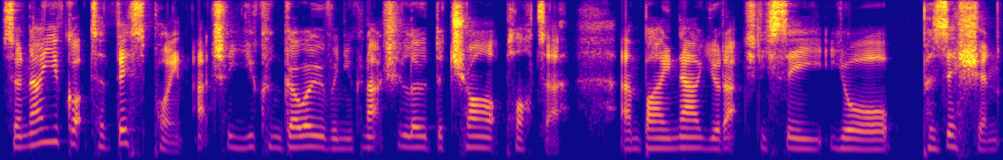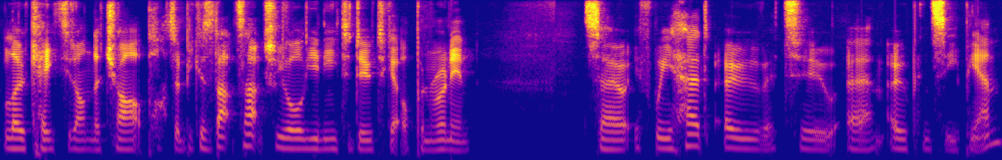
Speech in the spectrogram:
So now you've got to this point, actually you can go over and you can actually load the chart plotter. And by now you'd actually see your position located on the chart plotter because that's actually all you need to do to get up and running. So if we head over to um, OpenCPN,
